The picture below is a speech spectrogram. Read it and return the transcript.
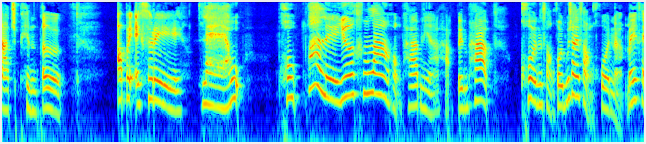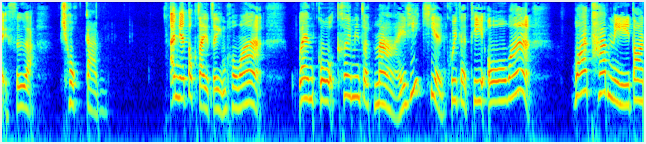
Dutch Painter เอาไปเอ็กซเรย์แล้วพบว่า layer ข้างล่างของภาพเนี้ยค่ะ เป็นภาพคนสองคนผู้ชายสองคนอะไม่ใส่เสื้อชกกัน อันนี้ตกใจจริงเพราะว่าแวนโกะเคยมีจดหมายที่เขียนคุยกับทีโอว่าวาดภาพนี้ตอน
